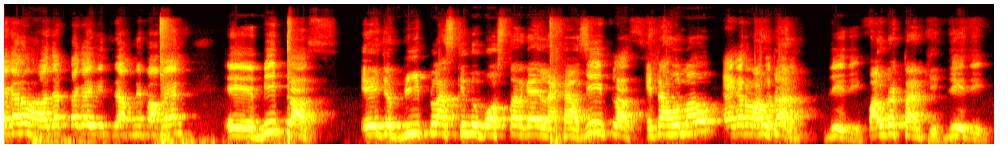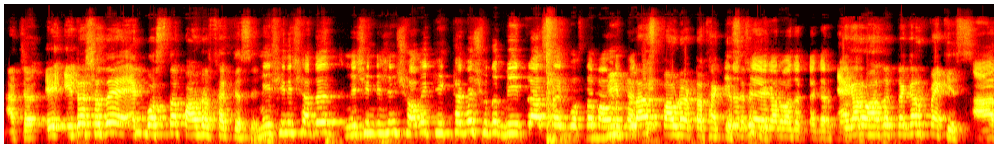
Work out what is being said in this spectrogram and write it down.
এগারো হাজার টাকার ভিতরে আপনি পাবেন বি প্লাস এই যে বি প্লাস কিন্তু বস্তার গায়ে লেখা আছে। জি প্লাস এটা হলো এগারো পাউডার জি জি। পাউডারটা আর কি? জি জি। আচ্ছা এটার সাথে এক বস্তা পাউডার থাকতেছে? মেশিনের সাথে মেশিন টেশিন সবই ঠিক থাকবে শুধু বি প্লাস এক বস্তা বি পাউডার প্লাস পাউডারটা থাকতেছে হচ্ছে এগারো হাজার টাকার এগারো হাজার টাকার প্যাকেজ আর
